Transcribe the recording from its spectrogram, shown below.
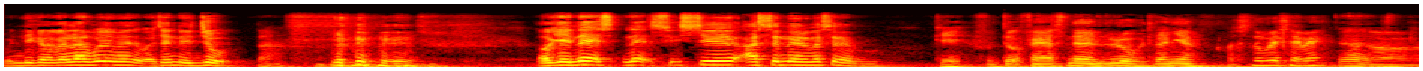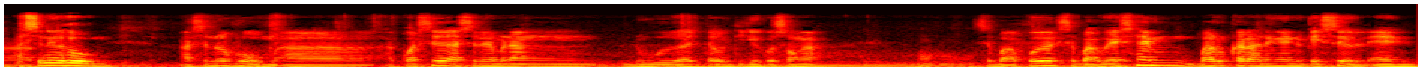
Benda kalau kalah pun macam mana joke. Tak. Okay, next next fixture Arsenal West Ham. Okay, untuk fan Arsenal dulu tanya. Arsenal West Ham eh. Ya. Ah, Arsenal home. Arsenal home. Uh, aku rasa Arsenal menang 2 atau 3-0 lah. Oh. Sebab apa? Sebab West Ham baru kalah dengan Newcastle and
